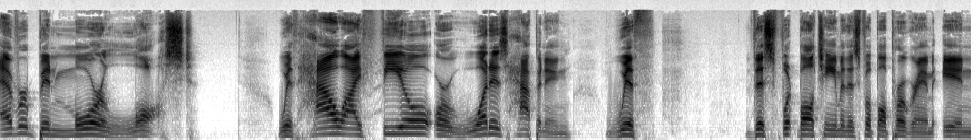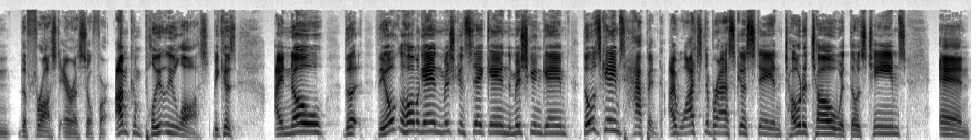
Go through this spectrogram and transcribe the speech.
ever been more lost with how I feel or what is happening with this football team and this football program in the Frost era so far. I'm completely lost because I know the the Oklahoma game, the Michigan State game, the Michigan game, those games happened. I watched Nebraska stay in toe to toe with those teams and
